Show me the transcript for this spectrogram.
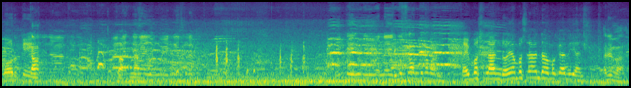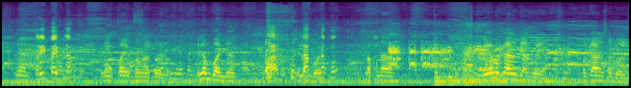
4K. Kak. Na. Kay Boss Lando. Yan Boss Lando, magkano yan? Ano ba? Yan. 3.5 lang. 3.5 mga tol. Ilang buwan dyan? Ha? Ilang buwan? na po. Kak na. Kuya, magkano dyan kuya? Magkano sa gold?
